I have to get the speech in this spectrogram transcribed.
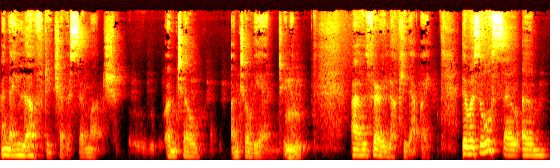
and they loved each other so much until until the end. You know, I was very lucky that way. There was also um,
